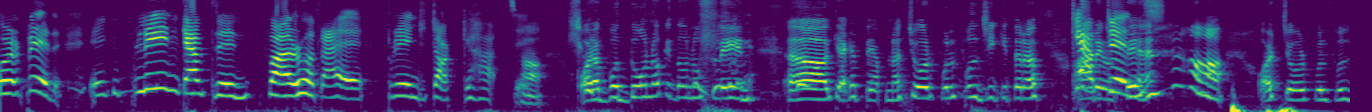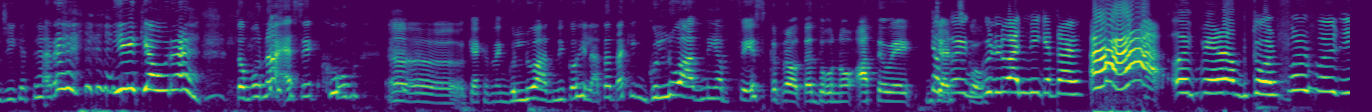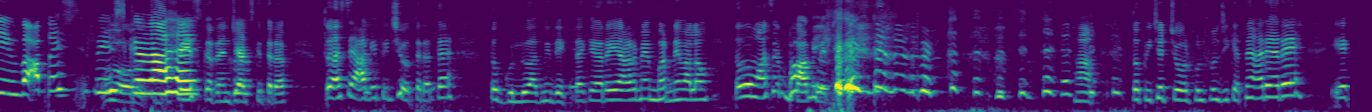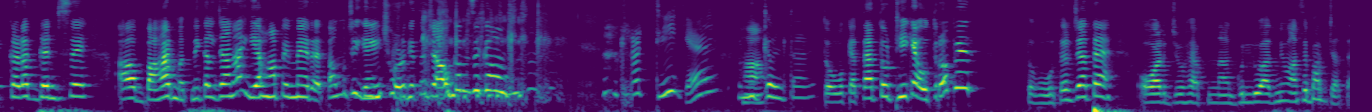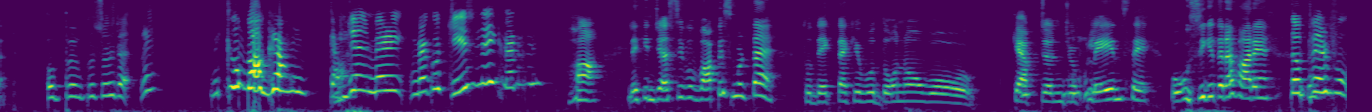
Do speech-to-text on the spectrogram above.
और फिर एक प्लेन कैप्टन फायर होता है प्लेन चिटाक के हाथ से। हाँ और अब वो दोनों के दोनों प्लेन आ, क्या कहते हैं अपना चोर फुलफुल जी की तरफ़ आ रहे होते हैं। हाँ और चोर फुलफुल जी कहते हैं अरे ये क्या हो रहा है? तो वो ना ऐसे खूब क्या कहते हैं गुल्लू आदमी को हिलाता ताकि गुल्लू आदमी अब फेस कर रहा होता है दोनों आते हुए तो जेट्स को। गुल्लू आदमी कहता है! और फिर अब चोर फुल फुल जी वापस फेस कर रहा है। फेस कर रहे हैं जेट्स की तरफ़। तो ऐसे आगे पीछे होते रहता है। तो गुल्लू आदमी देखता है कि अरे यार मैं मरने वाला हूँ। तो वो वहाँ से भाग लेता है। हाँ तो पीछे चोर फुलफुल जी कहते हैं अरे अरे ये कड़कगंज से आ, बाहर मत निकल जाना। यहाँ पे मैं रहता हूँ मुझे यहीं छोड़ के तो जाओ कम से कम। तो ठीक है हाँ। निकलता है। तो वो कहता है तो ठीक है उतरो फिर। तो वो उतर जाता है और जो है अपना गुल्लू आदमी वहाँ से भाग जाता है। और फिर कुछ सोचता है मैं क्यों भाग रहा हूँ? कैप्टन मेरी मेरे को चीज़ नहीं कर रहे? हाँ लेकिन जैसे वो वापस मुड़ता है तो देखता है कि वो दोनों वो कैप्टन जो प्लेन्स थे वो उसी की तरफ़ आ रहे हैं। तो फिर वो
